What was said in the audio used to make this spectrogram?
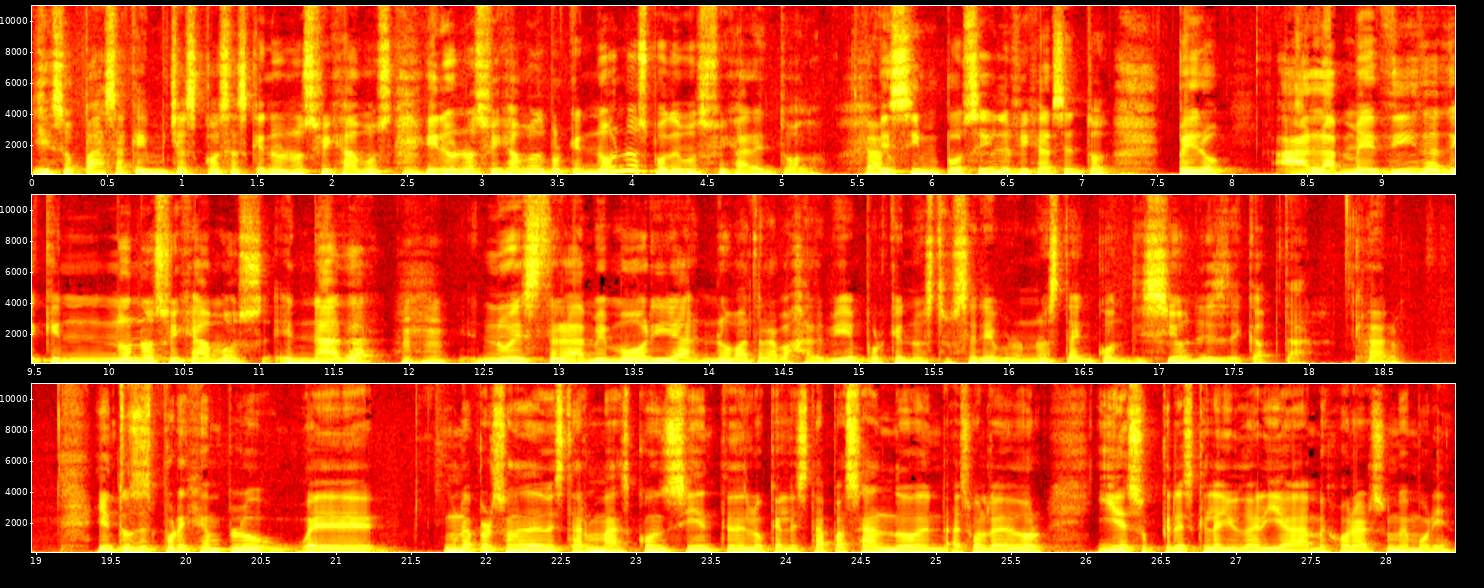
Y eso pasa, que hay muchas cosas que no nos fijamos. Y no nos fijamos porque no nos podemos fijar en todo. Es imposible fijarse en todo. Pero a la medida de que no nos fijamos en nada, nuestra memoria no va a trabajar bien porque nuestro cerebro no está en condiciones de captar. Claro. Y entonces, por ejemplo, eh, una persona debe estar más consciente de lo que le está pasando a su alrededor y eso crees que le ayudaría a mejorar su memoria?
